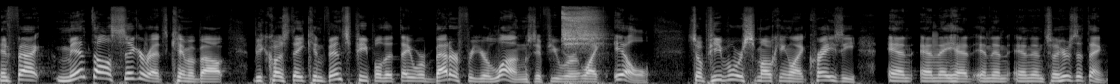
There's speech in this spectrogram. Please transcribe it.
In fact menthol cigarettes came about because they convinced people that they were better for your lungs if you were like ill. So people were smoking like crazy and and they had and then and then so here's the thing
